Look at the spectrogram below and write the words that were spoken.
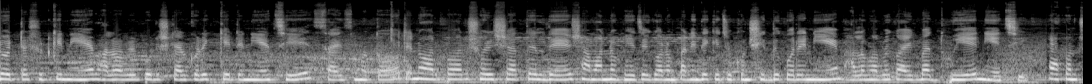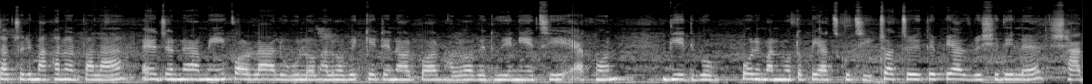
লইট্টা শুটকি নিয়ে ভালোভাবে পরিষ্কার করে কেটে নিয়েছি সাইজ মতো। কেটে নেওয়ার পর সরিষার তেল দিয়ে সামান্য ভেজে গরম পানি দিয়ে কিছুক্ষণ সিদ্ধ করে নিয়ে ভালোভাবে কয়েকবার ধুয়ে নিয়েছি। এখন চচ্চড়ি মাখানোর পালা। এর জন্য আমি করলা, আলুগুলো ভালোভাবে কেটে নেওয়ার পর ভালোভাবে ধুয়ে নিয়েছি। এখন দিয়ে দিব পরিমাণ মতো পেঁয়াজ কুচি। চচ্চড়িতে পেঁয়াজ বেশি দিলে স্বাদ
